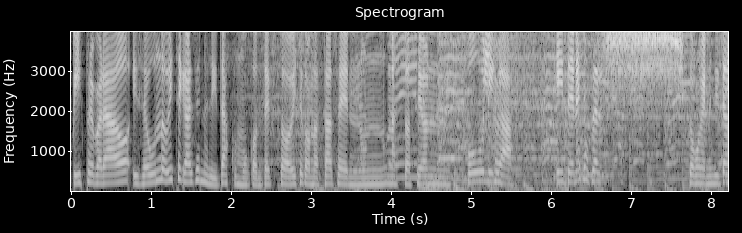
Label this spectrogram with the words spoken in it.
pis preparado. Y segundo, viste que a veces necesitas como un contexto, viste, cuando estás en un- una situación pública y tenés que hacer como que necesitas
